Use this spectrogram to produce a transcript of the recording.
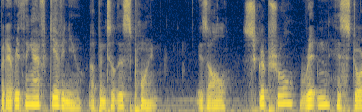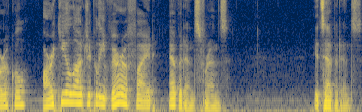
But everything I've given you up until this point is all scriptural, written, historical, archaeologically verified evidence, friends. It's evidence.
